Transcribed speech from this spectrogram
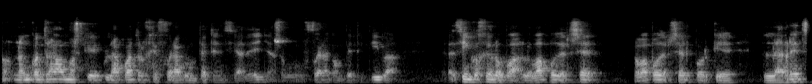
no, no encontrábamos que la 4G fuera competencia de ellas o fuera competitiva, 5G lo va, lo va, a poder ser, lo va a poder ser porque la red se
